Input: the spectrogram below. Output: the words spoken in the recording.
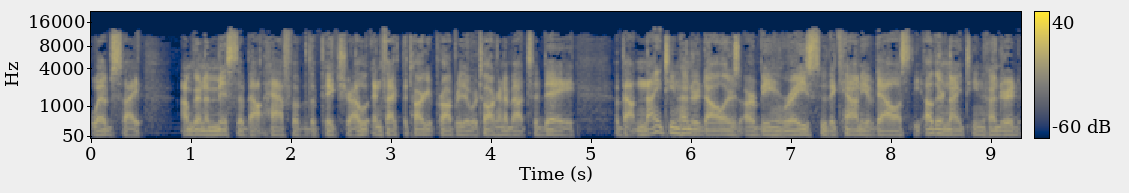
website, I'm going to miss about half of the picture. in fact, the target property that we're talking about today, about $1,900 are being raised through the county of Dallas. The other 1,900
